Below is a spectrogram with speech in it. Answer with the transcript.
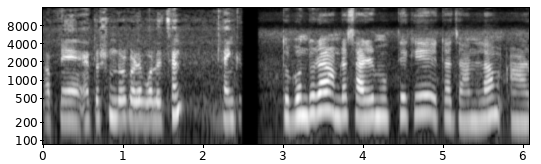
আপনি এত সুন্দর করে বলেছেন। থ্যাংক ইউ তো বন্ধুরা আমরা স্যারের মুখ থেকে এটা জানলাম আর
